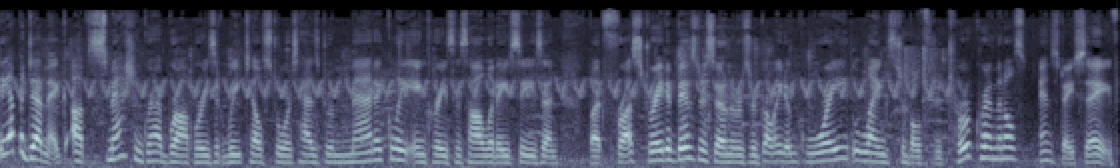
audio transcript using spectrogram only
The epidemic of smash and grab robberies at retail stores has dramatically increased this holiday season, but frustrated business owners are going to great lengths to both deter criminals and stay safe.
